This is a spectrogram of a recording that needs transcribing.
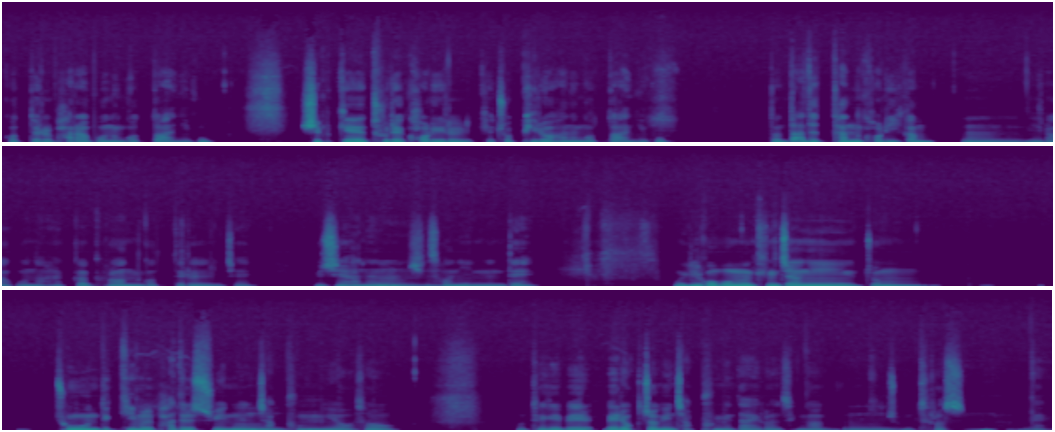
것들을 바라보는 것도 아니고 쉽게 둘의 거리를 이렇게 좁히려 하는 것도 아니고 어떤 따뜻한 거리감이라고나 음. 할까 그런 것들을 이제 유지하는 음. 시선이 있는데 뭐 읽어보면 굉장히 좀 좋은 느낌을 받을 수 있는 음. 작품이어서 뭐 되게 매, 매력적인 작품이다 이런 생각이 음. 좀 들었습니다. 네.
